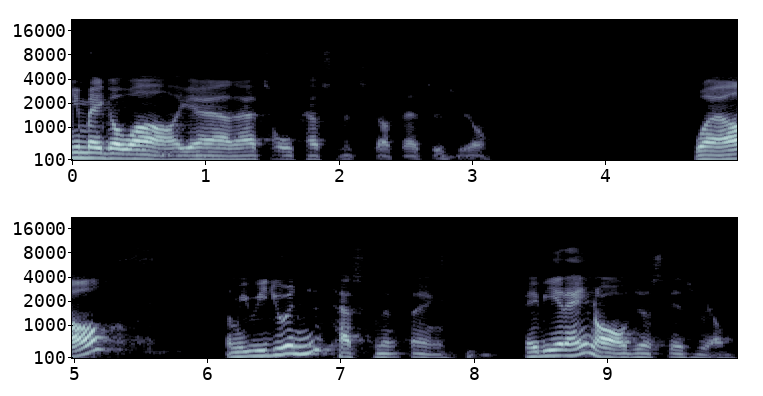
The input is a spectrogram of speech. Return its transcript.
You may go, well, yeah, that's Old Testament stuff. That's Israel. Well, let me read you a New Testament thing. Maybe it ain't all just Israel.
